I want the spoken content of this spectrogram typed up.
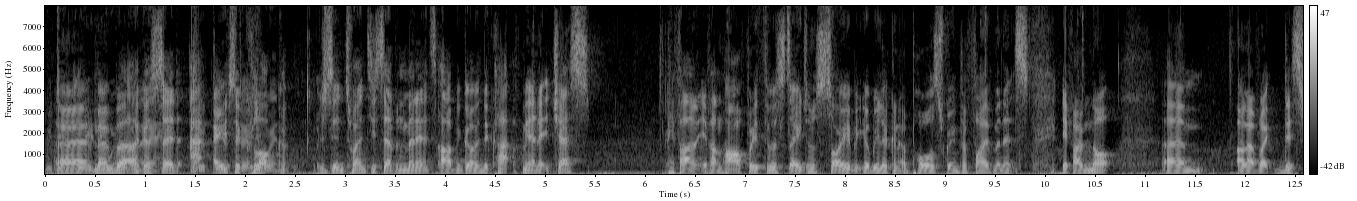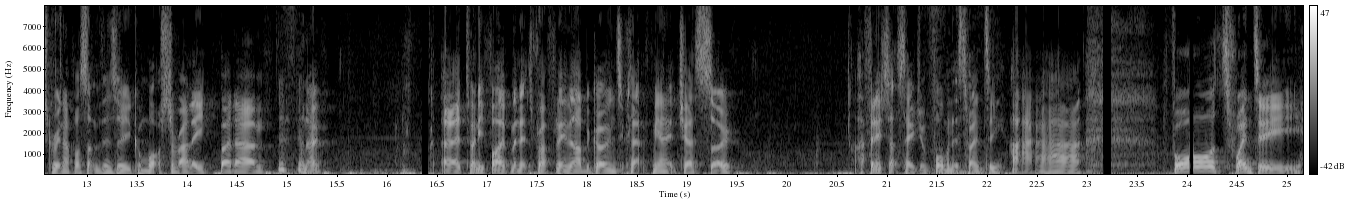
We Uh, remember, well like I said, at 8 o'clock, which is in 27 minutes, I'll be going to clap for me NHS. If I'm if I'm halfway through a stage, I'm sorry, but you'll be looking at a pause screen for five minutes. If I'm not, um, I'll have like this screen up or something so you can watch the rally. But um, you know, uh, 25 minutes roughly, and I'll be going to collect me NHS. So I finished that stage in four minutes 20. Ha ha ha ha. 420.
